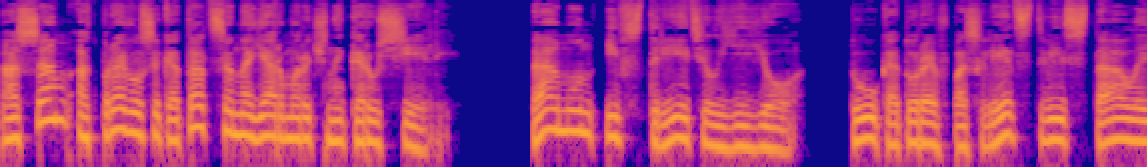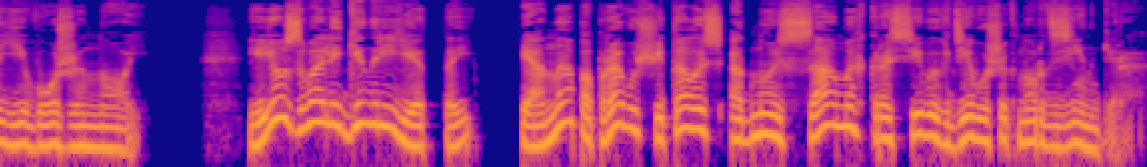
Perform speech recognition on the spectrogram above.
а сам отправился кататься на ярмарочной карусели. Там он и встретил ее, ту, которая впоследствии стала его женой. Ее звали Генриеттой, и она по праву считалась одной из самых красивых девушек Нордзингера.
